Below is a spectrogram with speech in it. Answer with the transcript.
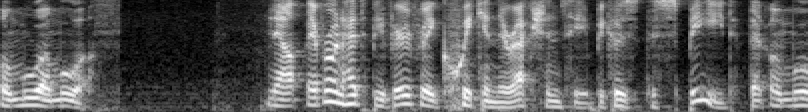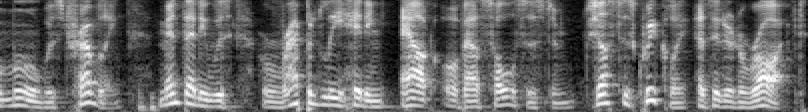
Oumuamua. Now, everyone had to be very, very quick in their actions here because the speed that Oumuamua was travelling meant that he was rapidly heading out of our solar system just as quickly as it had arrived,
